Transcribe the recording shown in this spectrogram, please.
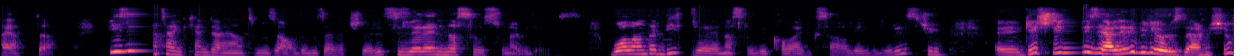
hayatta biz zaten kendi hayatımıza aldığımız araçları sizlere nasıl sunabiliriz? Bu alanda bizlere nasıl bir kolaylık sağlayabiliriz? Çünkü e, geçtiğimiz yerleri biliyoruz dermişim.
